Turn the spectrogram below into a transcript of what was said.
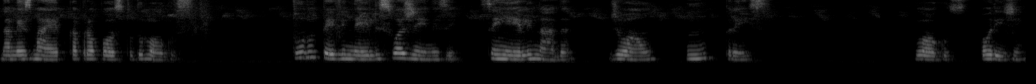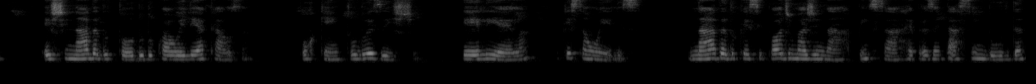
na mesma época a propósito do Logos. Tudo teve nele sua gênese, sem ele nada. João 1, 3. Logos, origem, este nada do todo do qual ele é a causa, por quem tudo existe, ele ela, o que são eles? Nada do que se pode imaginar, pensar, representar sem dúvida,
